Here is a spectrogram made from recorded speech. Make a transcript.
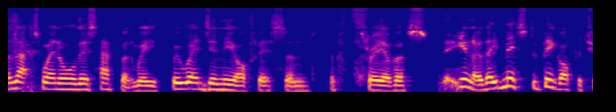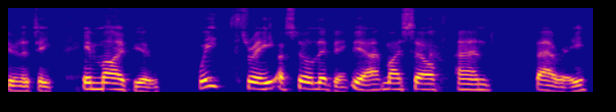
And that's when all this happened. We we went in the office, and the three of us, you know, they missed a big opportunity, in my view. We three are still living. Yeah, myself and Barry.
